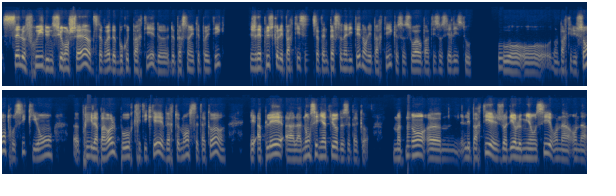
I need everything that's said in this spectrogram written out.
C'est le fruit d'une surenchère, c'est vrai, de beaucoup de partis et de, personnalités politiques. Je dirais plus que les partis, c'est certaines personnalités dans les partis, que ce soit au Parti socialiste ou, ou dans le Parti du centre aussi, qui ont euh, pris la parole pour critiquer vertement cet accord et appelé à la non-signature de cet accord. Maintenant, euh, les partis, et je dois dire le mien aussi, on n'a on a,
